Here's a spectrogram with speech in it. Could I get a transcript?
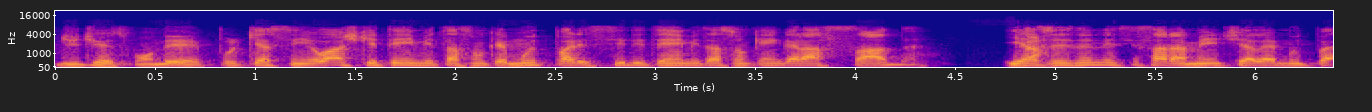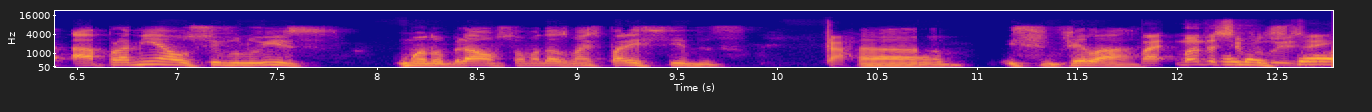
de te responder, porque assim, eu acho que tem imitação que é muito parecida e tem imitação que é engraçada. E às vezes nem necessariamente ela é muito. Ah, para mim, o Silvio Luiz, o Mano Brown, são uma das mais parecidas. Tá. Uh, sei lá. Vai, manda Silvio Luiz aí.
